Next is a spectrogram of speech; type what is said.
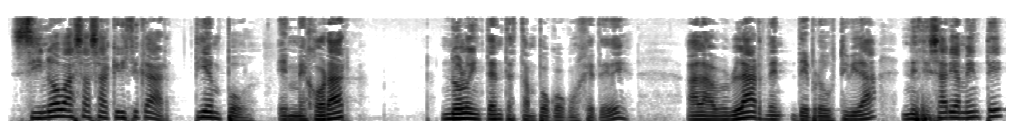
Si no vas a sacrificar tiempo en mejorar, no lo intentes tampoco con GTD al hablar de, productividad, necesariamente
